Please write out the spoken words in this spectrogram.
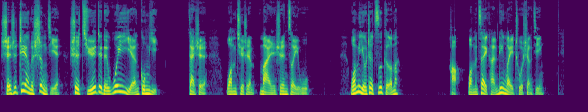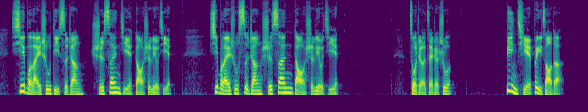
神是这样的圣洁，是绝对的威严公义，但是。”我们却是满身罪污，我们有这资格吗？好，我们再看另外一处圣经，《希伯来书》第四章十三节到十六节，《希伯来书》四章十三到十六节，作者在这说，并且被造的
